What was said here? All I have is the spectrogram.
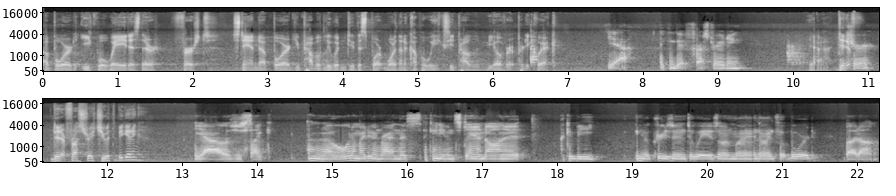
a board equal weight as their first stand-up board, you probably wouldn't do the sport more than a couple weeks. You'd probably be over it pretty quick. Yeah, it can get frustrating. Yeah. Did it Sure. did it frustrate you at the beginning? Yeah, I was just like, I don't know, what am I doing riding this? I can't even stand on it. I could be, you know, cruising into waves on my nine foot board. But um,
